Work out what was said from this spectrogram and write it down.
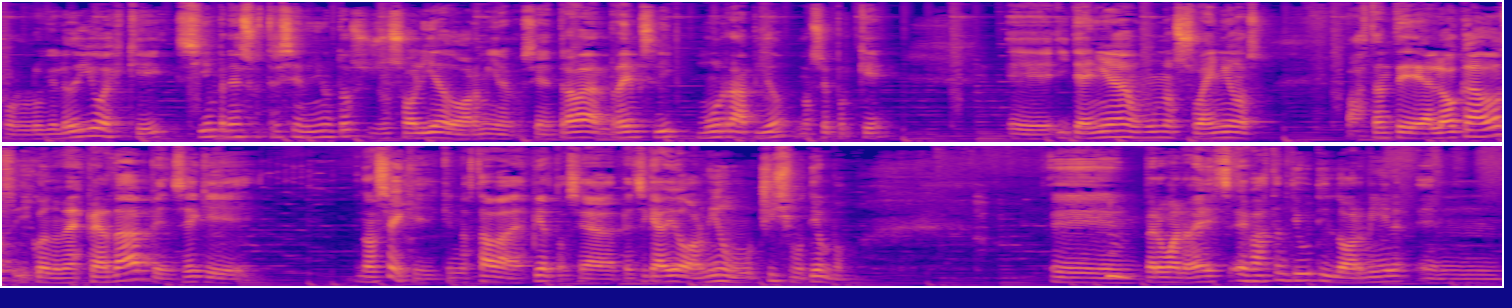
por lo que lo digo, es que siempre en esos 13 minutos yo solía dormir. O sea, entraba en REM sleep muy rápido, no sé por qué. Eh, y tenía unos sueños bastante alocados. Y cuando me despertaba pensé que no sé, que, no estaba despierto. O sea, pensé que había dormido muchísimo tiempo. Eh, hmm. pero bueno, es, bastante útil dormir en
